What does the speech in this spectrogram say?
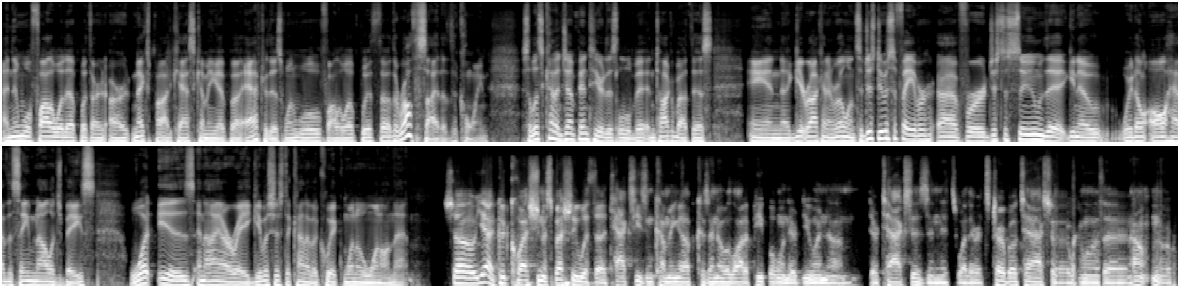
And then we'll follow it up with our, our next podcast coming up uh, after this one. We'll follow up with uh, the Roth side of the coin. So let's kind of jump into here this a little bit and talk about this and uh, get rocking and rolling. So just do us a favor uh, for just assume that, you know, we don't all have the same knowledge base. What is an IRA? Give us just a kind of a quick 101 on that. So yeah, good question, especially with uh, tax season coming up, because I know a lot of people when they're doing um, their taxes, and it's whether it's TurboTax or working with an accountant, or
